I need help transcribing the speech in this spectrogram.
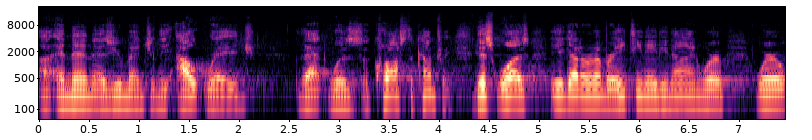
uh, and then, as you mentioned, the outrage that was across the country. This was, you got to remember, 1889, where we're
